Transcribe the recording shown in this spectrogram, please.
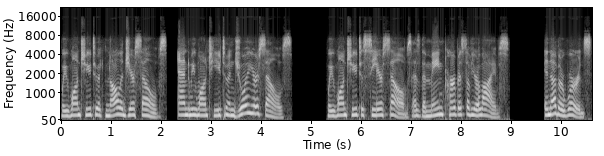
We want you to acknowledge yourselves, and we want you to enjoy yourselves. We want you to see yourselves as the main purpose of your lives. In other words,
